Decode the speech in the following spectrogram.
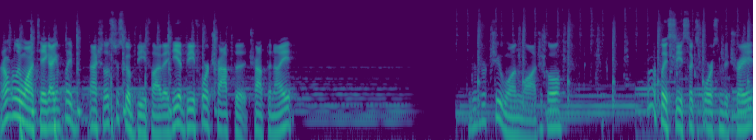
I don't really want to take. I can play. Actually, let's just go b5. Idea b4 trap the trap the knight. Because we're 2-1 logical. I'm gonna play c6 force him to trade.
